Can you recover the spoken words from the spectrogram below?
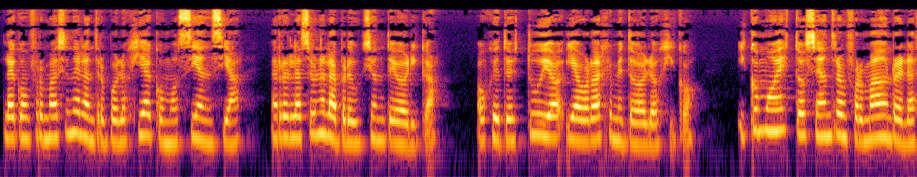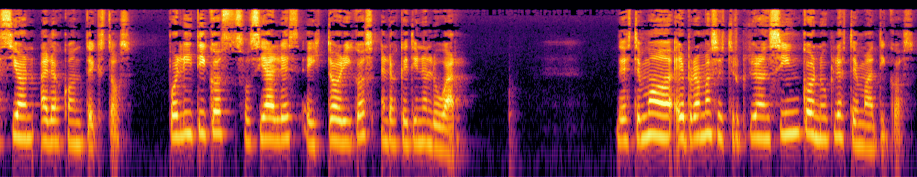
la conformación de la antropología como ciencia en relación a la producción teórica, objeto de estudio y abordaje metodológico, y cómo estos se han transformado en relación a los contextos políticos, sociales e históricos en los que tienen lugar. De este modo, el programa se estructura en cinco núcleos temáticos.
